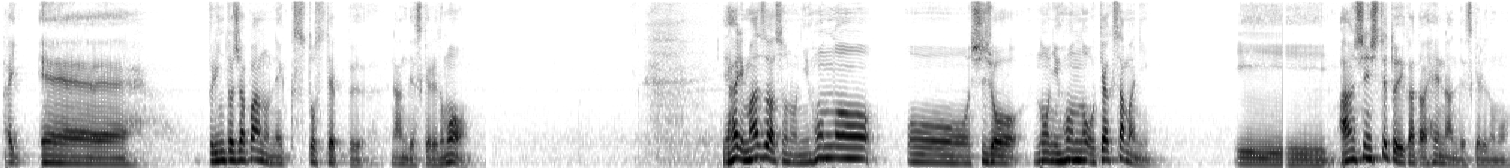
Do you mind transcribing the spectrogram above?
はい、えー、プリントジャパンのネクストステップなんですけれどもやはりまずはその日本の市場の日本のお客様に安心してという言い方は変なんですけれども、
